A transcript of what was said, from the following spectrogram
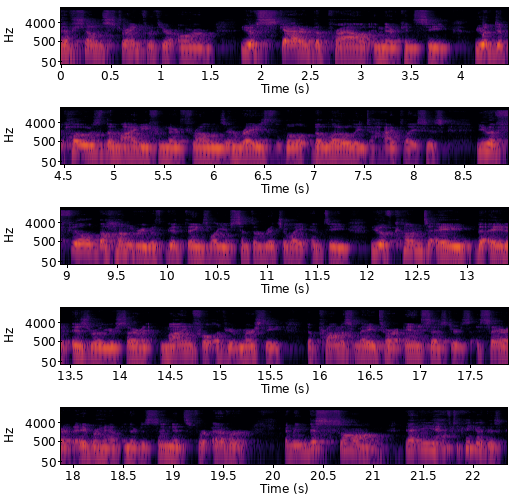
have shown strength with your arm. You have scattered the proud in their conceit. You have deposed the mighty from their thrones and raised the, lowly to high places. You have filled the hungry with good things while you've sent the rich away empty. You have come to aid the aid of Israel, your servant, mindful of your mercy, the promise made to our ancestors, Sarah and Abraham and their descendants forever. I mean, this song, now you have to think about this.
